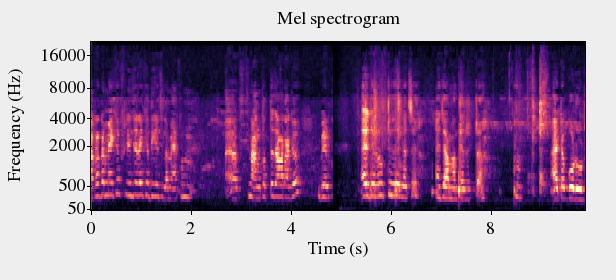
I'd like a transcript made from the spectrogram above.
আটাটা মেখে ফ্রিজে রেখে দিয়েছিলাম। এখন স্নান করতে যাওয়ার আগে বের এই যে রুটি হয়ে গেছে। এই যে আমাদের এটা এটা গরুর।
